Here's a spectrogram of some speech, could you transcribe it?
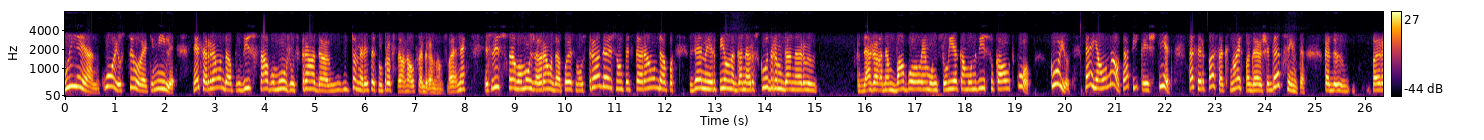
lien, ko jūs cilvēki mīļi? Es ar Roundupu visu savu mūžu strādāju, tomēr es esmu profesionāls agronoms, vai ne? Uh, Es visu savu mūžu raundā esmu strādājis, un pēc tā raundā zeme ir pilna gan ar skudram, gan ar dažādām vaboliem un sliekam un visu kaut ko. Ko jūs? Tā jau nav, tā tikai šķiet. Tas ir pasaks no aizpagājušā gadsimta, kad uh, par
